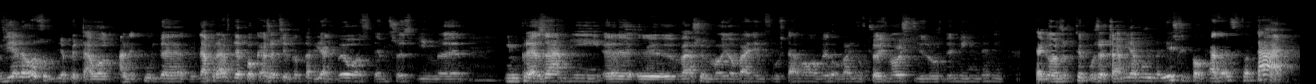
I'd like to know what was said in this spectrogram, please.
wiele osób mnie pytało, ale kurde, naprawdę pokażecie to tak jak było z tym wszystkim imprezami, e, e, waszym wojowaniem z ustawą o wychowaniu w trzeźwości, z różnymi innymi tego typu rzeczami. Ja mówię, no jeśli pokazać, to tak.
